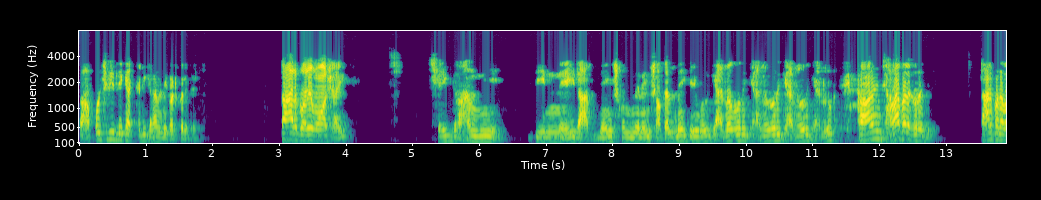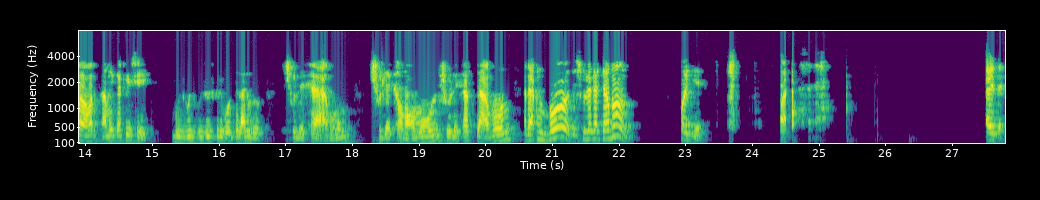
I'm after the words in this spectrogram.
তাপসী লেখা একখানি গান রেকর্ড করে ফেলল। তারপরে মশাই সেই গান নিয়ে দিন নেই রাত নেই সন্ধ্যে নেই সকাল নেই কেউ বলে জ্ঞান করে জ্ঞান করে জ্ঞান করে জ্ঞান কান ঝাড়াফেরা করে দিলে। তারপর আবার আমার কানে কাছে এসে বুজবুজ বুজবুজ করে বলতে লাগল সুলেখা এমন সুলেখা অমন সুলেখা তেমন আর এখন বোঝ সুলেখা কেমন? ওই যে। এই দেখ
